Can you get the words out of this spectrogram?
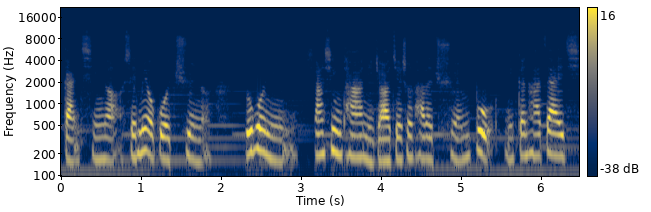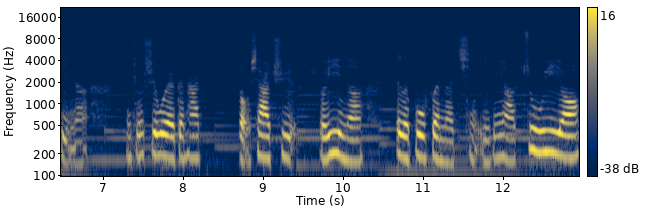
感情呢，谁没有过去呢？如果你相信他，你就要接受他的全部。你跟他在一起呢，你就是为了跟他。走下去，所以呢，这个部分呢，请一定要注意哦。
